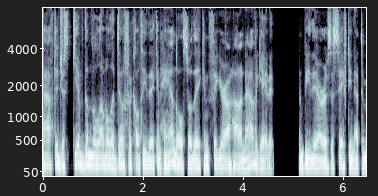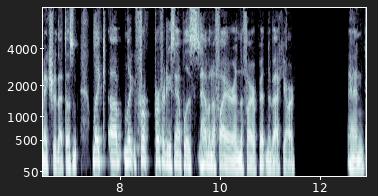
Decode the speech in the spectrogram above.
I have to just give them the level of difficulty they can handle so they can figure out how to navigate it and be there as a safety net to make sure that doesn't like uh like for perfect example is having a fire in the fire pit in the backyard and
